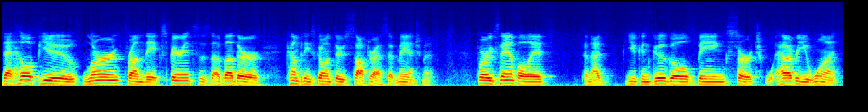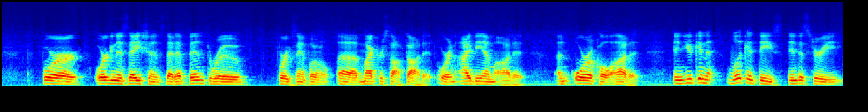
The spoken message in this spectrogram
that help you learn from the experiences of other companies going through software asset management. For example, if and I, you can Google, Bing, search, however you want, for organizations that have been through, for example, a Microsoft audit or an IBM audit, an Oracle audit. And you can look at these industry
